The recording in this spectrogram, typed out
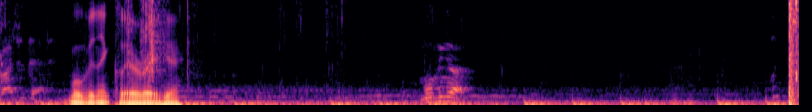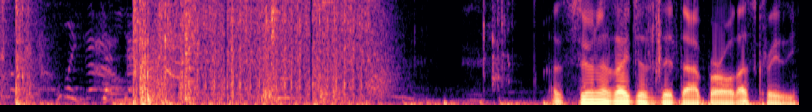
Roger that. Moving and clear right here. Moving up. As soon as I just did that, bro, that's crazy.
